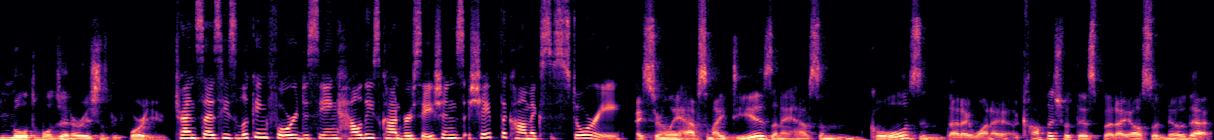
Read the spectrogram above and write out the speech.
multiple generations before you. Tran says he's looking forward to seeing how these conversations shape the comic's story. I certainly have some ideas and I have some goals and that I want to accomplish with this, but I also know that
